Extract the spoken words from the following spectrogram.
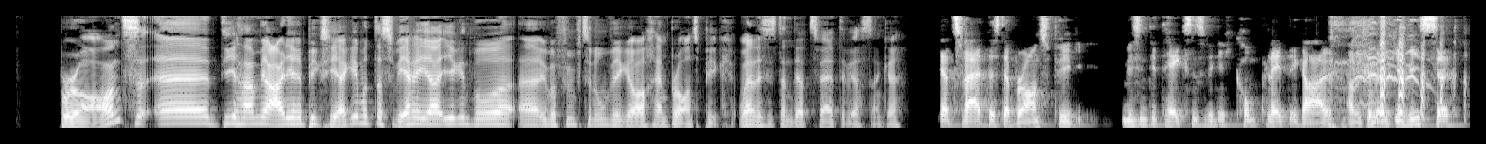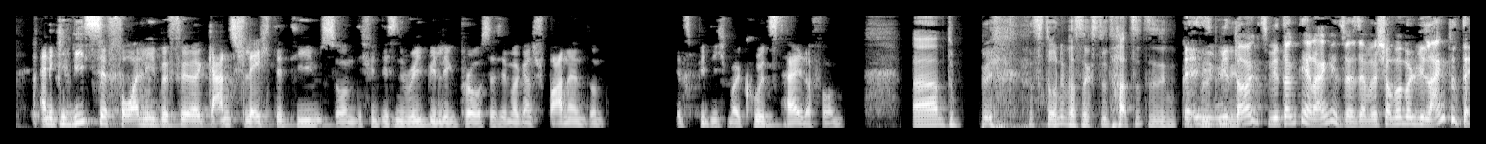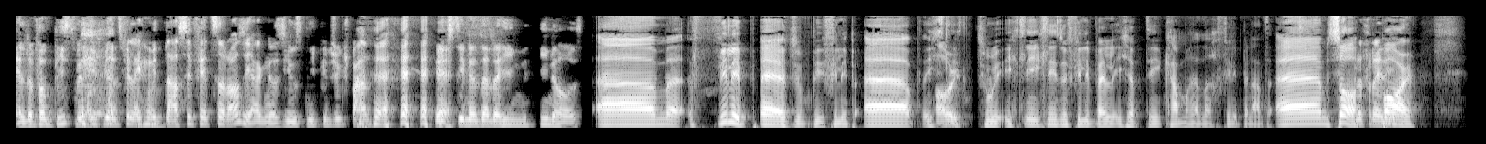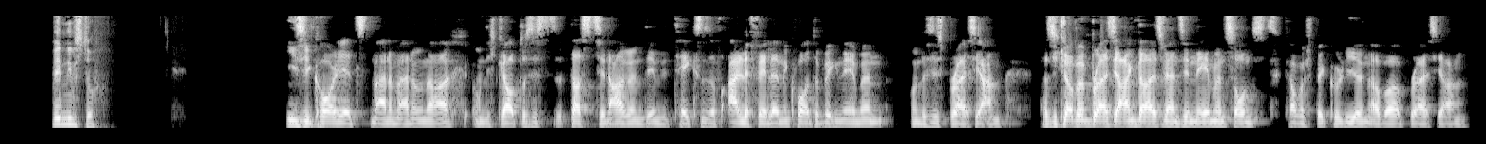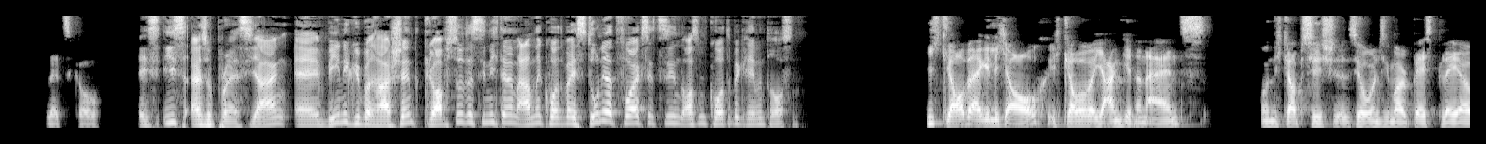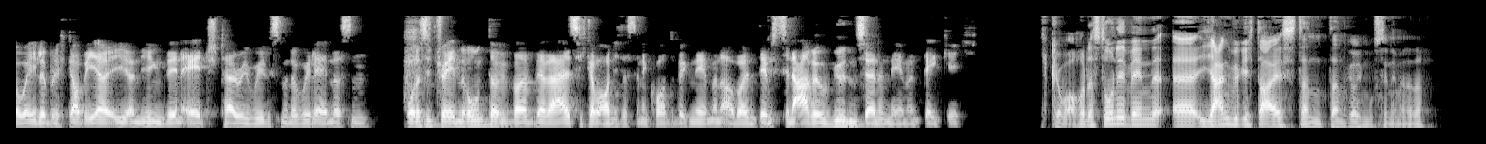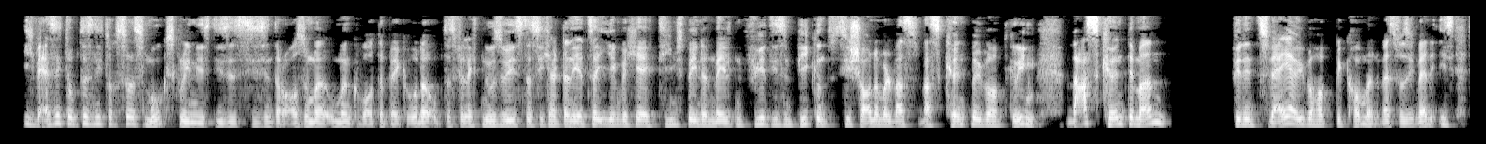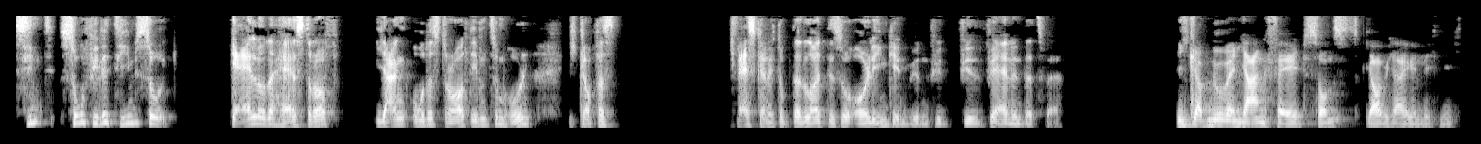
Browns, äh, die haben ja alle ihre Picks hergegeben und das wäre ja irgendwo äh, über 15 Umwege auch ein Browns-Pick. Well, das ist dann der zweite, wär's dann, gell? Der zweite ist der Browns-Pick. Mir sind die Texans wirklich komplett egal, aber ich habe eine gewisse, eine gewisse Vorliebe für ganz schlechte Teams und ich finde diesen Rebuilding-Prozess immer ganz spannend und jetzt bin ich mal kurz Teil davon. Ähm, du, Stoney, was sagst du dazu? Zu dem Mir taugt, mir taugt die Herangehensweise, aber schauen wir mal, wie lang du Teil davon bist, weil ich wir uns vielleicht mit nasse Fetzen rausjagen aus Houston. Ich bin schon gespannt, wenn du ihnen da dahin hinhaust. Ähm, Philipp, äh, du, Philipp, äh, ich, Paul. ich, ich, ich lese nur Philipp, weil ich habe die Kamera nach Philipp benannt. Ähm, so. Paul, wen nimmst du? Easy Call jetzt, meiner Meinung nach. Und ich glaube, das ist das Szenario, in dem die Texans auf alle Fälle einen Quarterback nehmen. Und das ist Bryce Young. Also ich glaube, wenn Bryce Young da ist, werden sie ihn nehmen. Sonst kann man spekulieren, aber Bryce Young, let's go. Es ist also Bryce Young. Äh, wenig überraschend. Glaubst du, dass sie nicht einen anderen Quarterback, Stoney hat vorher gesagt, sie sind aus dem Quarterback-Rennen draußen. Ich glaube eigentlich auch. Ich glaube aber, Young geht an eins. Und ich glaube, sie, sie holen sich mal Best Player Available. Ich glaube eher an irgendwen Edge, Tyree Wilson oder Will Anderson. Oder sie traden runter, wer weiß. Ich glaube auch nicht, dass sie einen Quarterback nehmen. Aber in dem Szenario würden sie einen nehmen, denke ich. Ich glaube auch. Oder Stoney, wenn äh, Young wirklich da ist, dann, dann glaube ich, muss sie nehmen, oder? Ich weiß nicht, ob das nicht doch so ein Smokescreen ist, dieses, sie sind raus um, um einen Quarterback, oder ob das vielleicht nur so ist, dass sich halt dann jetzt irgendwelche Teams bei ihnen melden für diesen Pick und sie schauen einmal, was, was könnte man überhaupt kriegen? Was könnte man für den Zweier überhaupt bekommen? Weißt du, was ich meine? Ist, sind so viele Teams so geil oder heiß drauf, Young oder Stroud eben zum Holen? Ich glaube fast, ich weiß gar nicht, ob da Leute so all in gehen würden für, für, für einen der zwei. Ich glaube nur, wenn Young fällt. Sonst glaube ich eigentlich nicht.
